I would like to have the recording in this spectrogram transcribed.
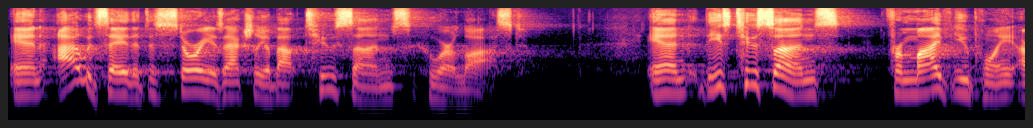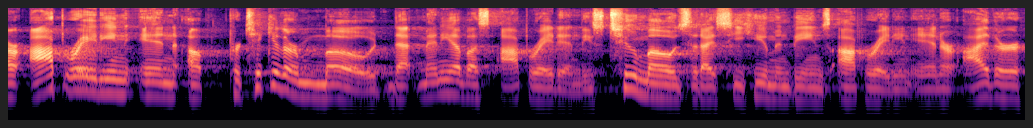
And I would say that this story is actually about two sons who are lost. And these two sons, from my viewpoint, are operating in a particular mode that many of us operate in. These two modes that I see human beings operating in are either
